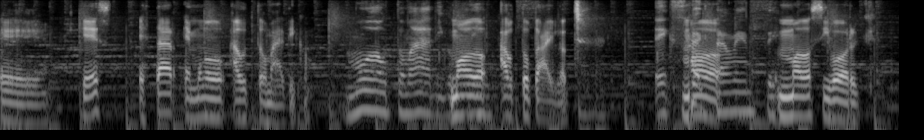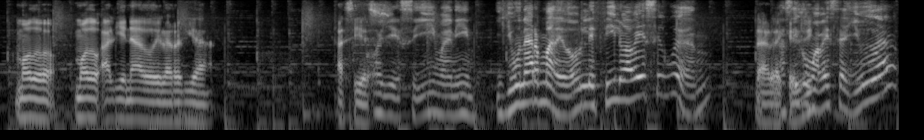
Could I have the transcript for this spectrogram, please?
eh, que es estar en modo automático, modo automático. modo autopilot, Exactamente. modo cyborg, modo, modo alienado de la realidad. Así es. Oye, sí, manín. Y un arma de doble filo a veces, weón. La verdad es Así que como sí. a veces ayuda,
